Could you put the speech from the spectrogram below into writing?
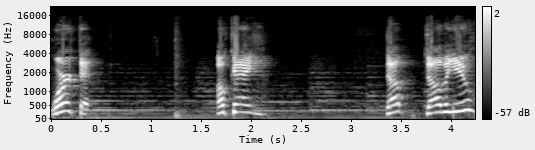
Worked it. Okay. W.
